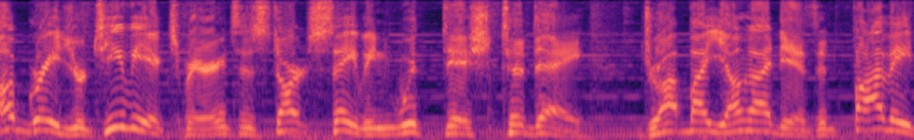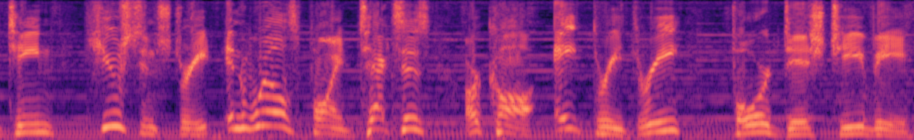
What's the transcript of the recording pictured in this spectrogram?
Upgrade your TV experience and start saving with Dish today. Drop by Young Ideas at 518 Houston Street in Wills Point, Texas, or call 833 4 Dish TV.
